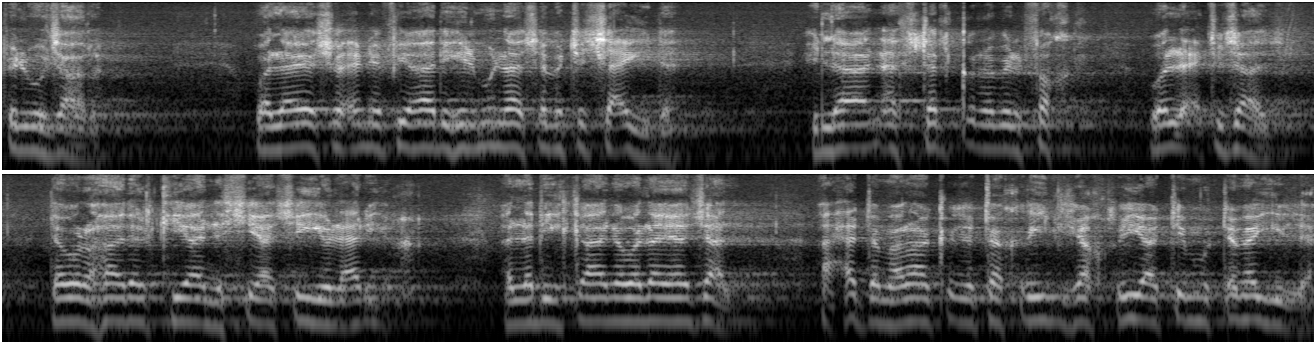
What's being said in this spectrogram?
في الوزارة. ولا يسعني في هذه المناسبة السعيدة إلا أن أستذكر بالفخر والاعتزاز دور هذا الكيان السياسي العريق الذي كان ولا يزال أحد مراكز تخريج شخصيات متميزة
